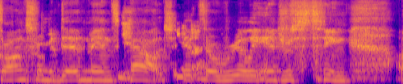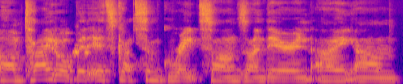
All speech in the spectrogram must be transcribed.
Songs from a Dead Man's Couch. It's a really interesting um, title, but it's got some great songs on there. And I, um,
